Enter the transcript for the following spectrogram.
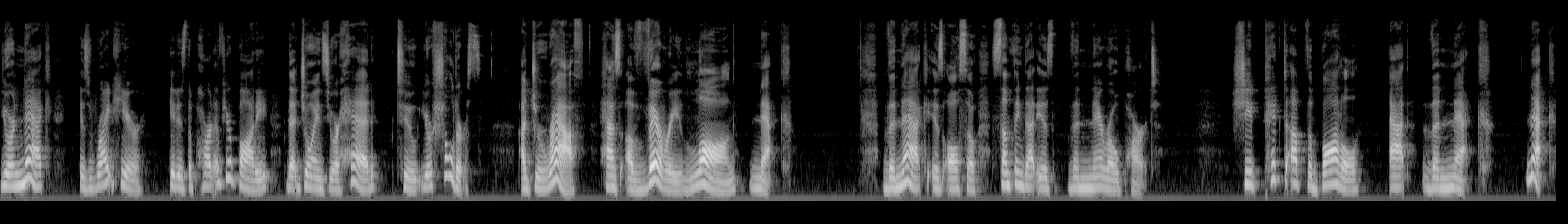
Your neck is right here. It is the part of your body that joins your head to your shoulders. A giraffe has a very long neck. The neck is also something that is the narrow part. She picked up the bottle at the neck. Neck.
